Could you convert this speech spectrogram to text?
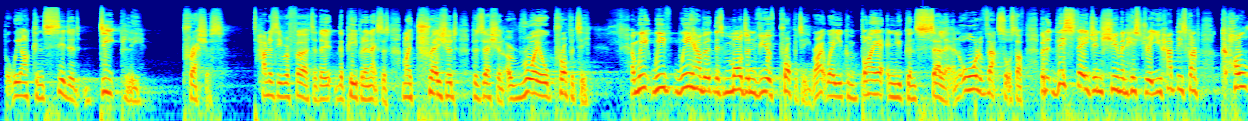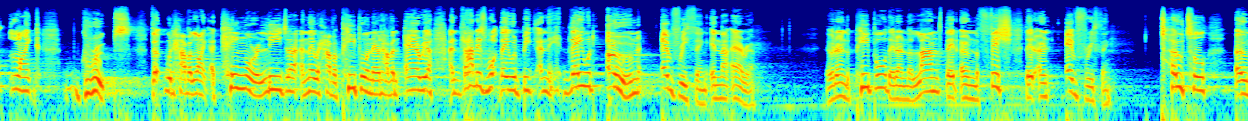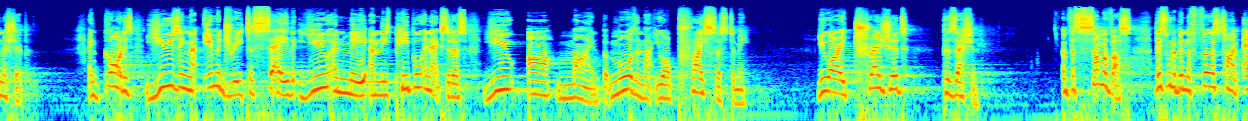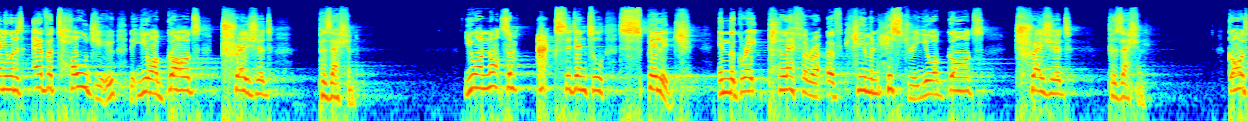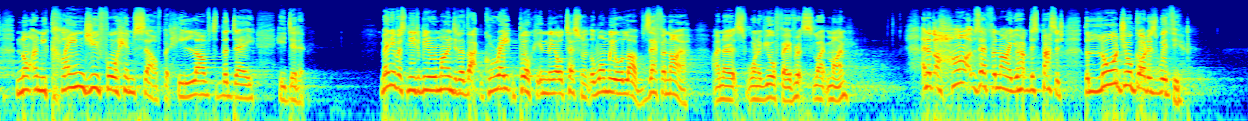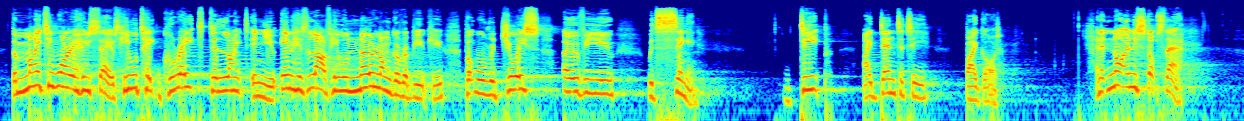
but we are considered deeply precious. How does he refer to the, the people in Exodus? My treasured possession, a royal property. And we, we we have a, this modern view of property, right? Where you can buy it and you can sell it and all of that sort of stuff. But at this stage in human history, you had these kind of cult like groups that would have a, like a king or a leader and they would have a people and they would have an area and that is what they would be and they would own everything in that area. They would own the people, they'd own the land, they'd own the fish, they'd own everything. Total ownership. And God is using that imagery to say that you and me and these people in Exodus, you are mine. But more than that, you are priceless to me. You are a treasured possession. And for some of us, this will have been the first time anyone has ever told you that you are God's treasured possession. You are not some accidental spillage in the great plethora of human history. You are God's treasured possession. God not only claimed you for himself, but he loved the day he did it. Many of us need to be reminded of that great book in the Old Testament, the one we all love, Zephaniah. I know it's one of your favorites, like mine. And at the heart of Zephaniah, you have this passage The Lord your God is with you. The mighty warrior who saves, he will take great delight in you. In his love, he will no longer rebuke you, but will rejoice over you with singing. Deep identity by God. And it not only stops there.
